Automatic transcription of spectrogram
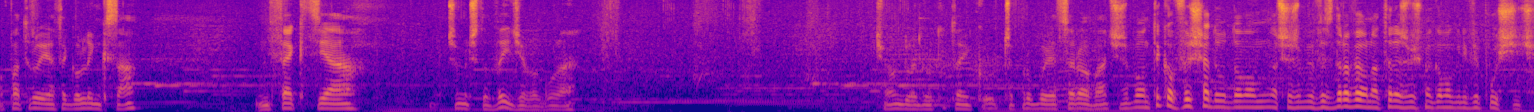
opatruje tego Lynxa. Infekcja. Zobaczymy czy to wyjdzie w ogóle. Ciągle go tutaj, kurczę, próbuję cerować, żeby on tylko wyszedł do, znaczy żeby wyzdrowiał na tyle, żebyśmy go mogli wypuścić.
